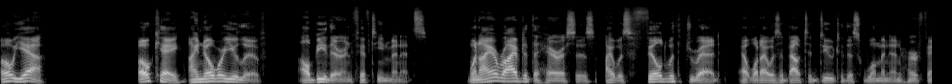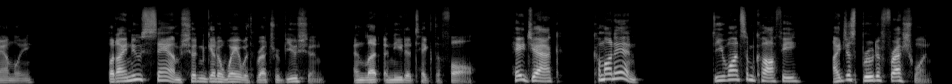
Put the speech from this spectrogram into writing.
Oh, yeah. Okay, I know where you live. I'll be there in 15 minutes. When I arrived at the Harrises, I was filled with dread at what I was about to do to this woman and her family. But I knew Sam shouldn't get away with retribution, and let Anita take the fall. Hey, Jack, come on in. Do you want some coffee? I just brewed a fresh one,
